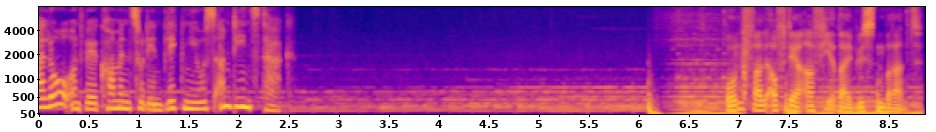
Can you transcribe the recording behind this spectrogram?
Hallo und willkommen zu den Blick News am Dienstag. Unfall auf der A4 bei Wüstenbrand.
